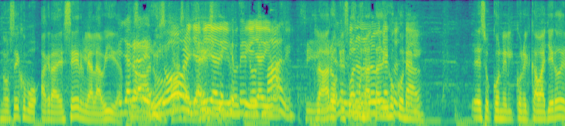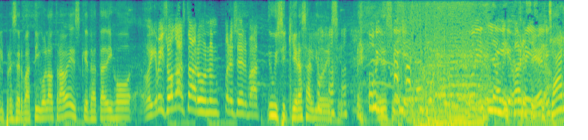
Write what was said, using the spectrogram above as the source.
no sé, como agradecerle a la vida. Ella Claro. agradeció. Uy, ella- ella dice dijo, que sí, ella dijo, mal. sí. Sí. Claro, es Si no, Nata dijo con el soltado. Eso, con el con el caballero del preservativo la otra vez, que Nata dijo, Oye, me hizo gastar un preservativo. uy, siquiera salió de ese. Uy, Eso sí. sí. Uy, Lo sí, mejor es horrible. escuchar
